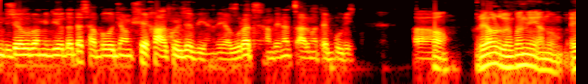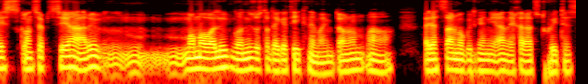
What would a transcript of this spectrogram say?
მსჯელობა მიდიოდა და საბოლოო ჯამში ახლა აკვირდებიან რეალურად რამდენად წარმატებული. აა რეალურად მე მგონი, ანუ ეს კონცეფცია არის მომავალი მგონი ზუსტად ეგეთი იქნება, იმიტომ რომ აა რაც წარმოგვიდგენიან, ეხლა რაც თქვით ეს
